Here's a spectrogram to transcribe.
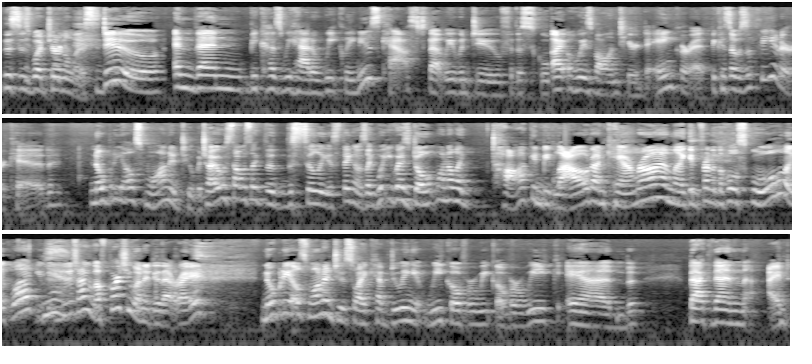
This is what journalists do. And then because we had a weekly newscast that we would do for the school i always volunteered to anchor it because i was a theater kid. Nobody else wanted to which i always thought was like the, the silliest thing. I was like what you guys don't want to like talk and be loud on camera and like in front of the whole school? Like what? You, yeah. you're talking about of course you want to do that right nobody else wanted to, so I kept doing it week over week over week. And back then, I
